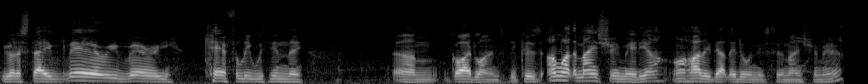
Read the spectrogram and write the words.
you've got to stay very, very carefully within the um, guidelines because, unlike the mainstream media, I highly doubt they're doing this to the mainstream media.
